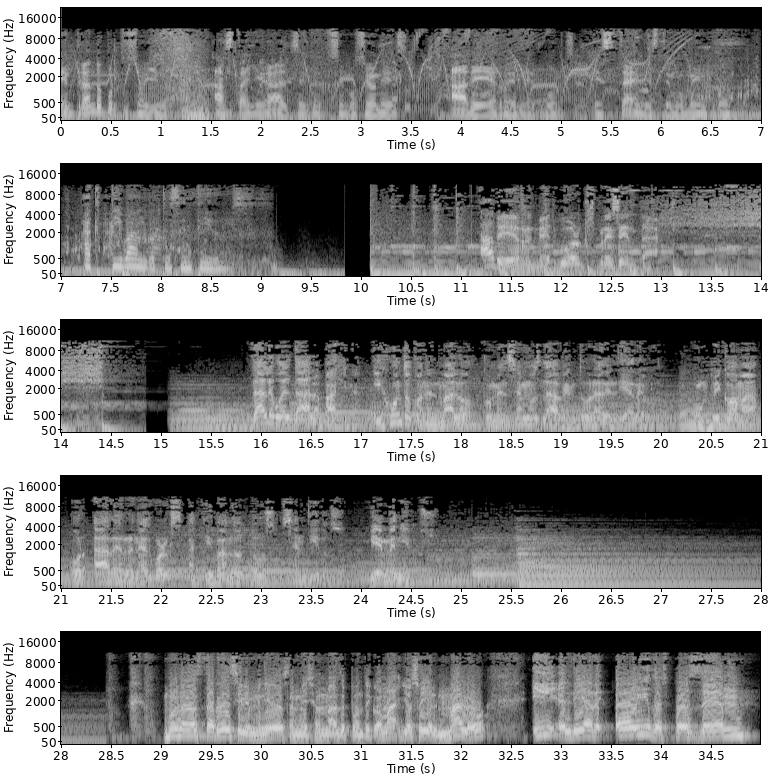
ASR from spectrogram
Entrando por tus oídos hasta llegar al centro de tus emociones, ADR Networks está en este momento activando tus sentidos. ADR Networks presenta. Dale vuelta a la página y junto con el malo comencemos la aventura del día de hoy. Punto y coma por ADR Networks activando tus sentidos. Bienvenidos. Muy buenas tardes y bienvenidos a Misión Más de Punto y Coma. Yo soy el malo y el día de hoy, después de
